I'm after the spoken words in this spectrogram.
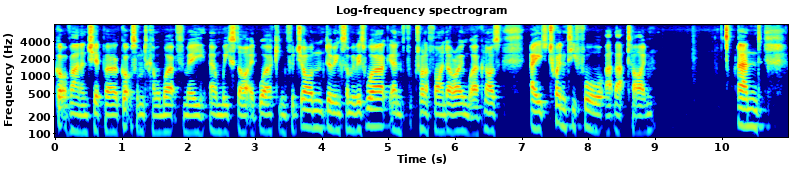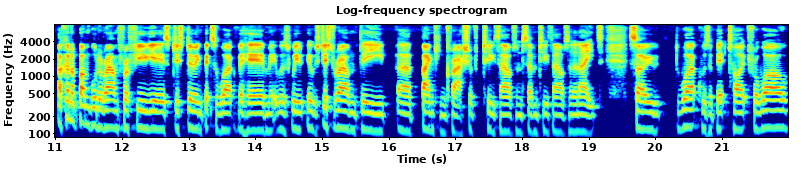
got a van and chipper, got someone to come and work for me, and we started working for John, doing some of his work and f- trying to find our own work. And I was age twenty four at that time, and I kind of bumbled around for a few years, just doing bits of work for him. It was we, it was just around the uh, banking crash of 2007, 2008. So the work was a bit tight for a while.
